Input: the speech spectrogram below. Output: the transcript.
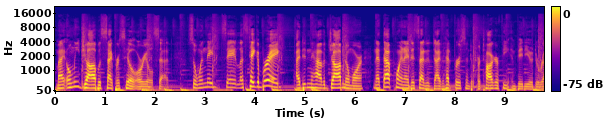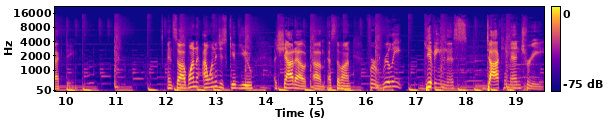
my only job was Cypress Hill, Oriol said. So when they say, let's take a break, I didn't have a job no more, and at that point, I decided to dive headfirst into photography and video directing. And so I want I want to just give you a shout out, um, Esteban, for really giving this documentary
